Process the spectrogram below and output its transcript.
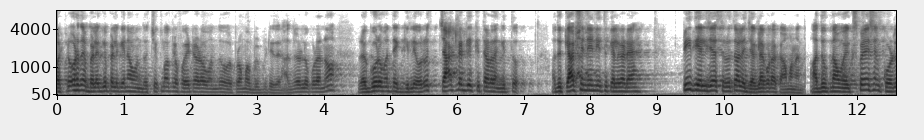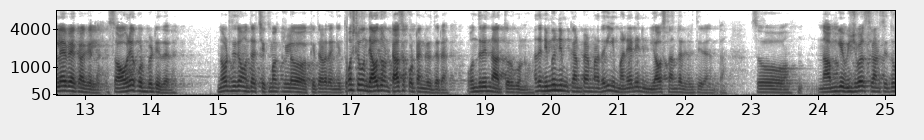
ಬಟ್ ನೋಡಿದ್ರೆ ಬೆಳಗ್ಗೆ ಬೆಳಗ್ಗೆನ ಒಂದು ಚಿಕ್ಕ ಮಕ್ಕಳು ಫೈಟ್ ಆಡೋ ಒಂದು ಪ್ರೋಮೋ ಬಿಟ್ಬಿಟ್ಟಿದ್ದಾರೆ. ಅದರಲ್ಲೂ ಕೂಡ ರಘುರು ಮತ್ತು ಗಿಲ್ಲಿ ಅವರು ಚಾಕ್ಲೇಟ್ಗೆ ಕಿತ್ತಾಡೋದಂಗಿತ್ತು. ಅದು ಕ್ಯಾಪ್ಷನ್ ಏನಿತ್ತು ಕೆಳಗಡೆ? ಪ್ರೀತಿ ಎಲ್ಲಿ ಜಾಸ್ತಿ ಇರುತ್ತೋ ಅಲ್ಲಿ ಜಗಳ ಕೂಡ ಕಾಮನ್ ಅಂತ. ಅದಕ್ಕೆ ನಾವು ಎಕ್ಸ್ಪ್ಲನೇಷನ್ ಕೊಡಲೇಬೇಕಾಗಿಲ್ಲ. ಸೊ ಅವರೇ ಕೊಟ್ಬಿಟ್ಟಿದ್ದಾರೆ. ನೋಡ್ತಿದ್ದೆ ಒಂಥರ ಚಿಕ್ಕ ಮಕ್ಕಳು ಕಿತ್ತಾಡ್ದಂಗಿತ್ತು. ಮೋಸ್ಟ್ಲಿ ಒಂದು ಯಾವುದೋ ಒಂದು ಟಾಸ್ಕ್ ಕೊಟ್ಟಂಗಿರ್ತಾರೆ. ಒಂದರಿಂದ ಹತ್ತುವರೆಗೂ. ಅಂದರೆ ನಿಮಗೆ ನಿಮ್ಗೆ ಕಂಪೇರ್ ಮಾಡಿದಾಗ ಈ ಮನೆಯಲ್ಲಿ ನಿಮ್ಗೆ ಯಾವ ಸ್ಥಾನದಲ್ಲಿ ಇರ್ತೀರ ಅಂತ. ಸೊ ನಮಗೆ ವಿಜುವಲ್ಸ್ ಕಾಣಿಸಿದ್ದು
